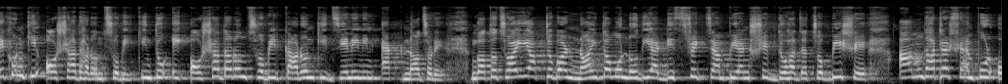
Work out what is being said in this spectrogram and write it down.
দেখুন কি অসাধারণ ছবি। কিন্তু এই অসাধারণ ছবির কারণ কি জেনে নিন এক নজরে। গত ছয়ই অক্টোবর নয়তম নদিয়া ডিস্ট্রিক্ট চ্যাম্পিয়নশিপ দু হাজার চব্বিশে আমঘাটা শ্যামপুর ও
